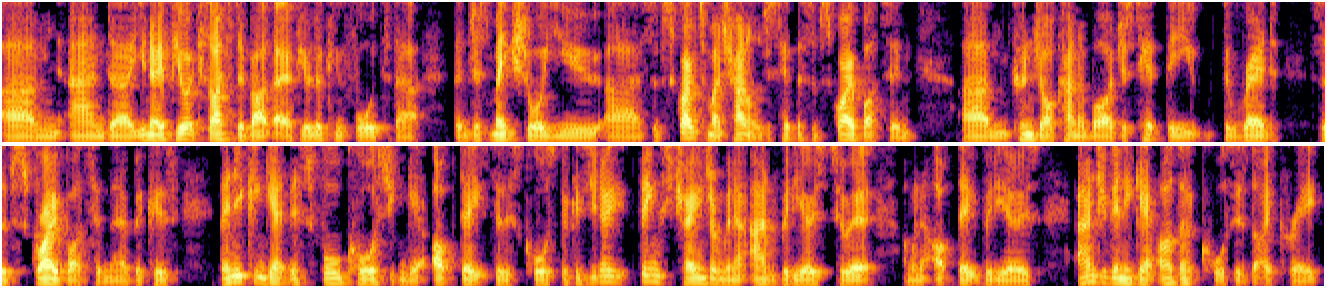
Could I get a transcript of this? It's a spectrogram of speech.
Um, and uh, you know, if you're excited about that, if you're looking forward to that, then just make sure you uh, subscribe to my channel. Just hit the subscribe button. Um, Kunjal Kanabar, just hit the the red subscribe button there because then you can get this full course. You can get updates to this course because you know things change. I'm going to add videos to it. I'm going to update videos, and you're going to get other courses that I create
